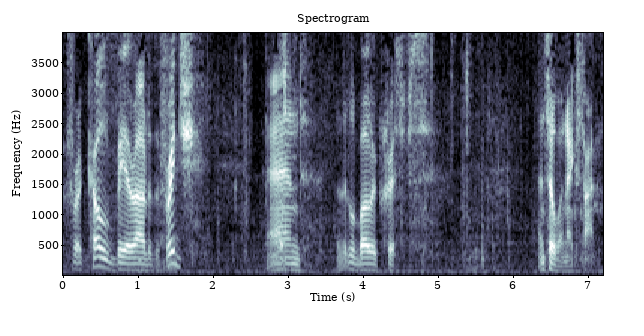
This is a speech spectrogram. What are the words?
for a cold beer out of the fridge and a little bowl of crisps. Until the next time.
